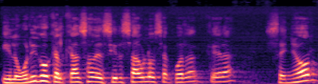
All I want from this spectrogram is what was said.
Y lo único que alcanza a decir Saulo, ¿se acuerdan que era? Señor,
